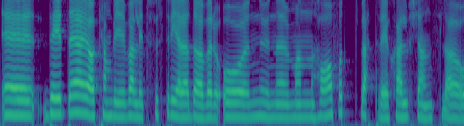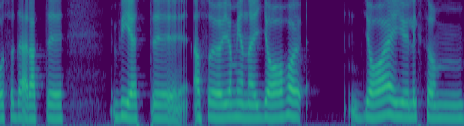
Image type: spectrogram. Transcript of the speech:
Eh, det är det jag kan bli väldigt frustrerad över och nu när man har fått bättre självkänsla och sådär att eh, vet, eh, alltså jag menar jag har, jag är ju liksom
